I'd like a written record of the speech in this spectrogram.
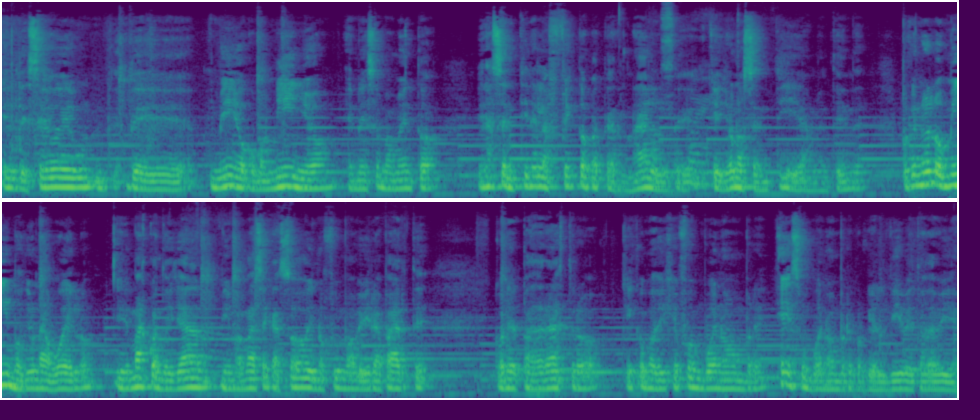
el deseo de, un- de mío como niño en ese momento era sentir el afecto paternal de- que yo no sentía, ¿me entiendes? Porque no es lo mismo de un abuelo, y además cuando ya mi mamá se casó y nos fuimos a vivir aparte con el padrastro, que como dije fue un buen hombre, es un buen hombre porque él vive todavía,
